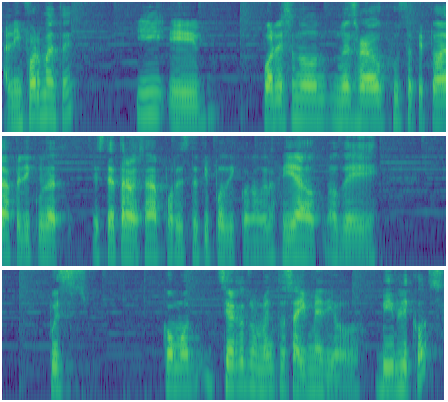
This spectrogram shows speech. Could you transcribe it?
al, informante. Y por eso no, no es raro justo que toda la película esté atravesada por este tipo de iconografía o, de, pues, como ciertos momentos ahí medio bíblicos.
